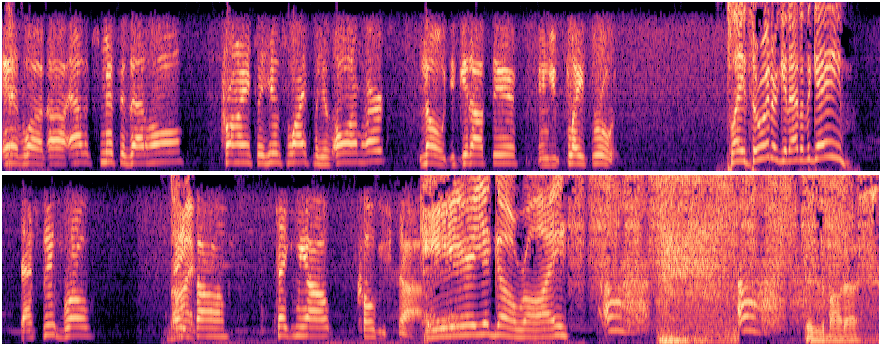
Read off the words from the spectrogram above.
And what, uh, Alex Smith is at home crying to his wife but his arm hurts? No, you get out there and you play through it. Play through it or get out of the game. That's it, bro. hey, right. Tom, take me out Kobe style. Here you go, Roy. This is about us.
